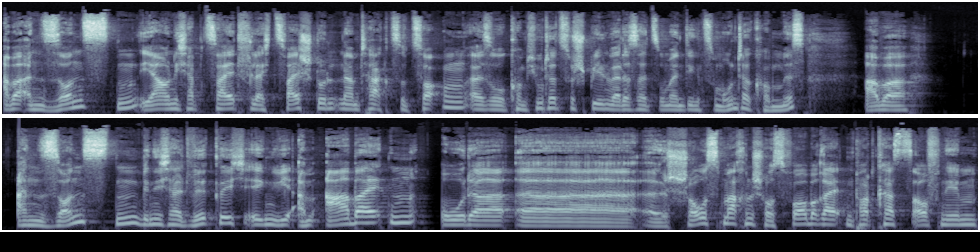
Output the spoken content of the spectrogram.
Aber ansonsten, ja, und ich habe Zeit, vielleicht zwei Stunden am Tag zu zocken, also Computer zu spielen, weil das halt so mein Ding zum Runterkommen ist. Aber ansonsten bin ich halt wirklich irgendwie am Arbeiten oder äh, äh, Shows machen, Shows vorbereiten, Podcasts aufnehmen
